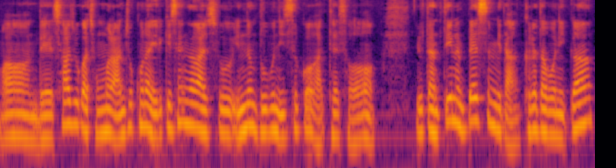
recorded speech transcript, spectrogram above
아, 내 사주가 정말 안 좋구나 이렇게 생각할 수 있는 부분이 있을 것 같아서 일단 띠는 뺐습니다. 그러다 보니까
